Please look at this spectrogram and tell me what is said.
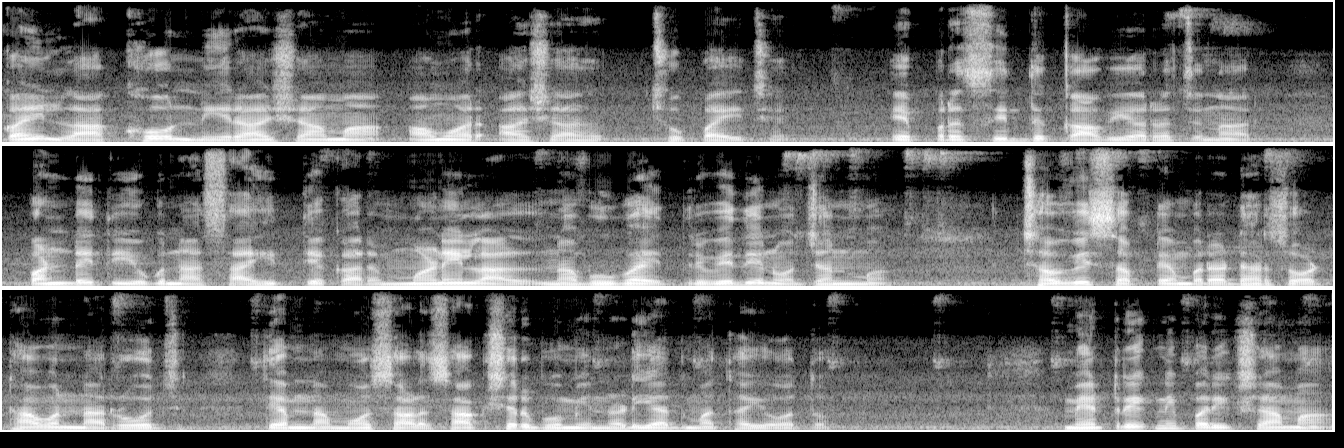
કંઈ લાખો નિરાશામાં અમર આશા છુપાઈ છે. એ પ્રસિદ્ધ કાવ્ય રચનાર, પંડિત યુગના સાહિત્યકાર મણિલાલ નભુભાઈ ત્રિવેદીનો જન્મ છવ્વીસ સપ્ટેમ્બર અઢારસો અઠ્ઠાવનના રોજ તેમના મોસાળ સાક્ષરભૂમિ નડિયાદમાં થયો હતો. મેટ્રિકની પરીક્ષામાં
